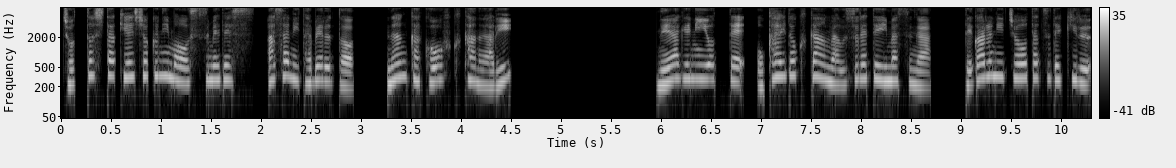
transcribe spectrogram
ちょっとした軽食にもおすすめです。朝に食べると、なんか幸福感あり？値上げによってお買い得感は薄れていますが、手軽に調達できる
